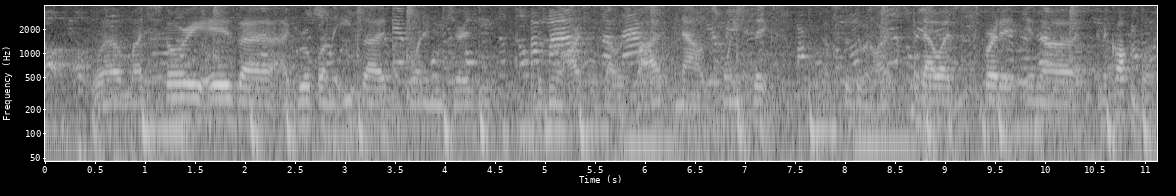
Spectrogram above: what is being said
Well, my story is uh, I grew up on the east side, was born in New Jersey. I've been doing art since I was five. Now 26, I'm still doing art. And now I just spread it in a, in a coffee bowl.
